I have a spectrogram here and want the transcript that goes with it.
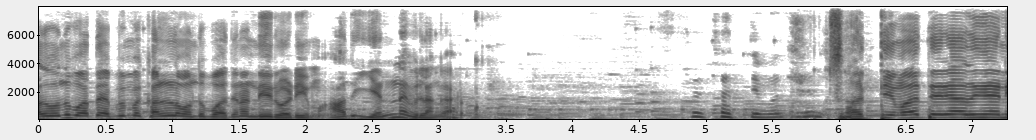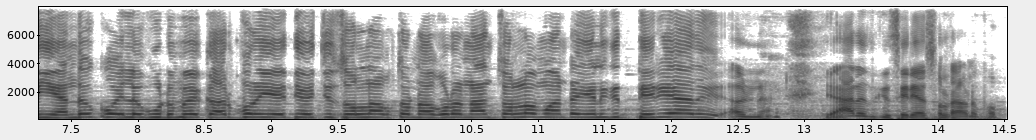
அது வந்து பார்த்தா எப்பயுமே கல்லில் வந்து பார்த்தீங்கன்னா நீர் வடியுமா? அது என்ன விலங்காக இருக்கும்? சத்தியமாக சத்தியமா தெரியாதுங்க. நீ எந்த கோயிலில் கூட்டு போய் கற்பூரம் ஏற்றி வச்சு சொல்லலாம் சொன்னா கூட நான் சொல்ல மாட்டேன். எனக்கு தெரியாது. அப்படின்னா யார் அதுக்கு சரியாக சொல்கிறான்னு அனுப்பம்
